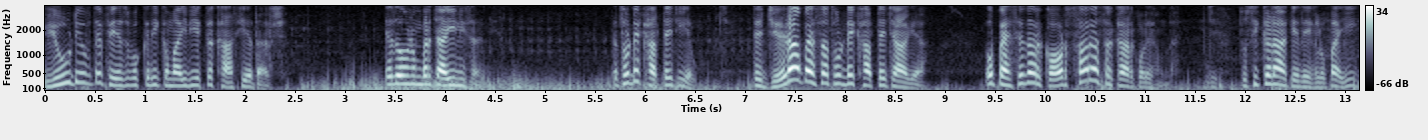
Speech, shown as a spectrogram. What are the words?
YouTube ਤੇ Facebook ਦੀ ਕਮਾਈ ਦੀ ਇੱਕ ਖਾਸੀਅਤ ਅਰਸ਼। ਇਹ ਦੋ ਨੰਬਰ ਚ ਆ ਹੀ ਨਹੀਂ ਸਕਦੀ। ਇਹ ਤੁਹਾਡੇ ਖਾਤੇ 'ਚ ਹੀ ਆਊ। ਤੇ ਜਿਹੜਾ ਪੈਸਾ ਤੁਹਾਡੇ ਖਾਤੇ 'ਚ ਆ ਗਿਆ ਉਹ ਪੈਸੇ ਦਾ ਰਿਕਾਰਡ ਸਾਰਾ ਸਰਕਾਰ ਕੋਲੇ ਹੁੰਦਾ। ਜੀ। ਤੁਸੀਂ ਕਢਾ ਕੇ ਦੇਖ ਲਓ ਭਾਈ।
